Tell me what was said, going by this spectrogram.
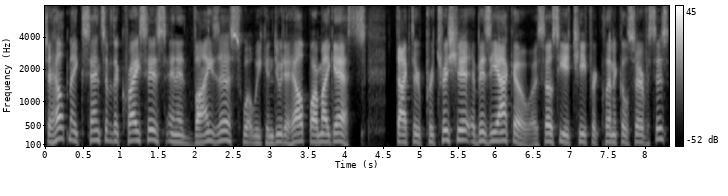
To help make sense of the crisis and advise us what we can do to help are my guests. Dr. Patricia Ibeziako, Associate Chief for Clinical Services,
